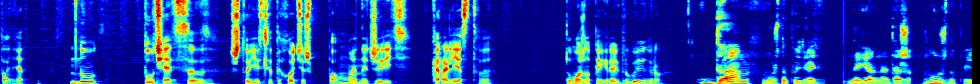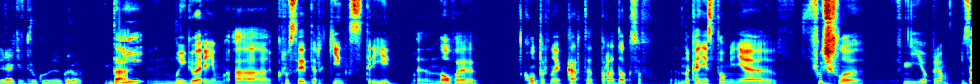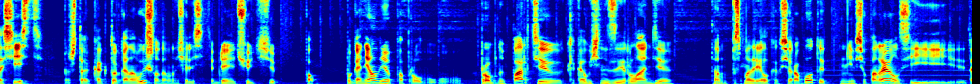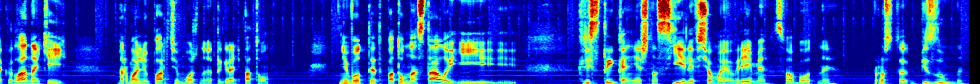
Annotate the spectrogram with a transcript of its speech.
Понятно. Ну, получается, что если ты хочешь поменеджерить королевство, то можно поиграть в другую игру? Да, можно поиграть, наверное, даже нужно поиграть в другую игру. Да, и... мы говорим о Crusader Kings 3, э, новая контурная карта от парадоксов. Наконец-то у меня вышло в нее прям засесть, потому что как только она вышла, там в начале сентября я чуть погонял в нее, попробовал пробную партию, как обычно из Ирландии, там посмотрел, как все работает, мне все понравилось, и такой, ладно, окей, нормальную партию можно отыграть потом. И вот это потом настало, и кресты, конечно, съели все мое время свободное. Просто безумно.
